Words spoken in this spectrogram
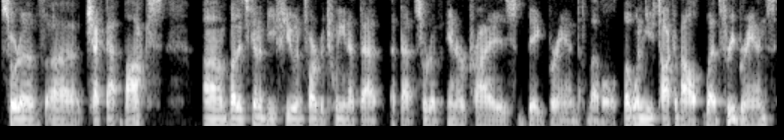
sort of uh, check that box, um, but it's going to be few and far between at that at that sort of enterprise big brand level. But when you talk about Web three brands,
